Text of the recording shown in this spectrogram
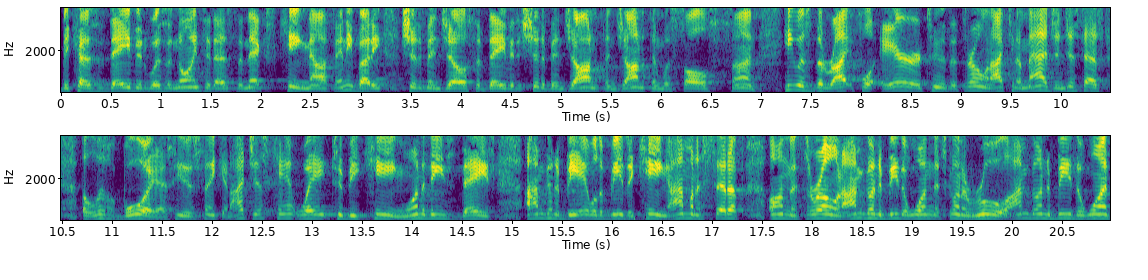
because David was anointed as the next king. Now, if anybody should have been jealous of David, it should have been Jonathan. Jonathan was Saul's son. He was the rightful heir to the throne. I can imagine just as a little boy, as he was thinking, I just can't wait to be king. One of these days, I'm going to be able to be the king. I'm going to set up on the throne. I'm going to be the one that's going to rule. I'm going to be the one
